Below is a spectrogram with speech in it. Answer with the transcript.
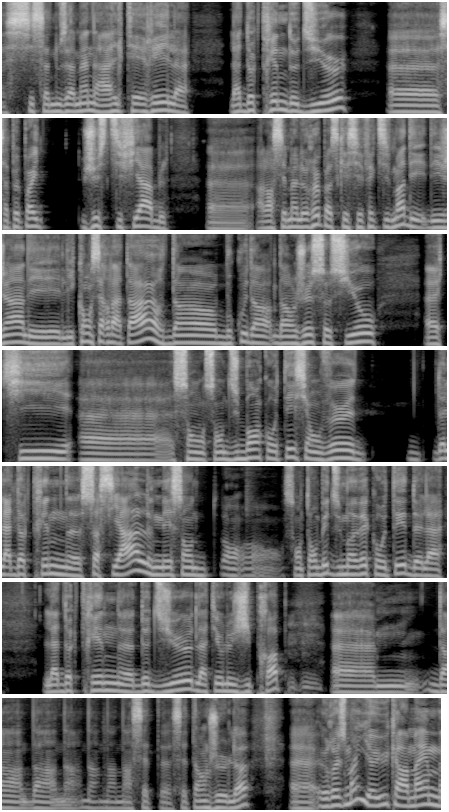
si ça nous amène à altérer la, doctrine de Dieu, ça ne peut pas être justifiable. Euh, alors, c'est malheureux parce que c'est effectivement des, gens, des, les conservateurs, dans beaucoup d'enjeux sociaux euh, qui euh, sont, du bon côté, si on veut, de la doctrine sociale, mais sont, sont tombés du mauvais côté de la, la doctrine de Dieu, de la théologie propre mm-hmm. dans, dans, dans, cet enjeu-là. heureusement, il y a eu quand même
